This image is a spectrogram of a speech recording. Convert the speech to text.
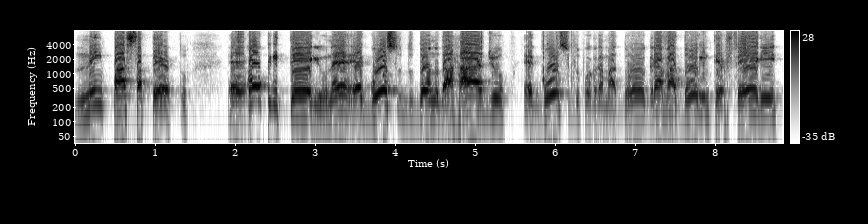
nem passa perto? É, qual o critério, né? É gosto do dono da rádio, é gosto do programador, gravador interfere.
